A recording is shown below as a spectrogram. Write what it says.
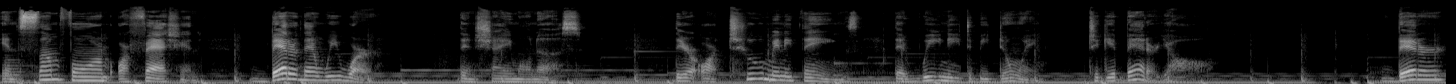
in some form or fashion better than we were, then shame on us. There are too many things that we need to be doing to get better, y'all better,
